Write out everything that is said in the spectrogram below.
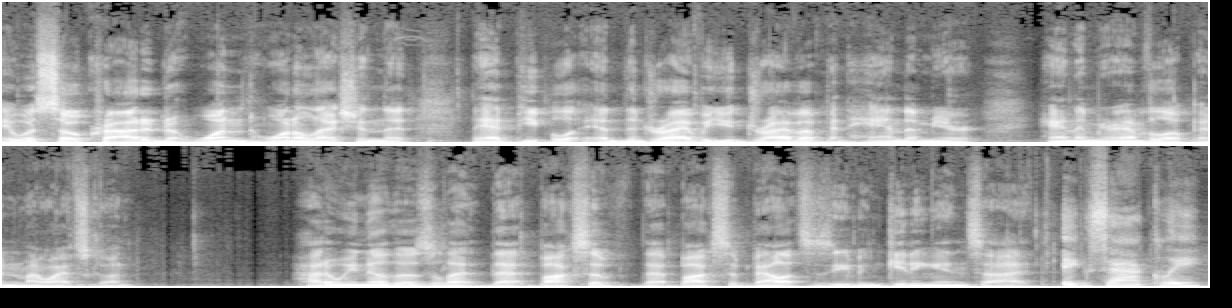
it was so crowded one one election that they had people in the driveway. You drive up and hand them your hand them your envelope, and my wife's going. How do we know those that box of that box of ballots is even getting inside? Exactly.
